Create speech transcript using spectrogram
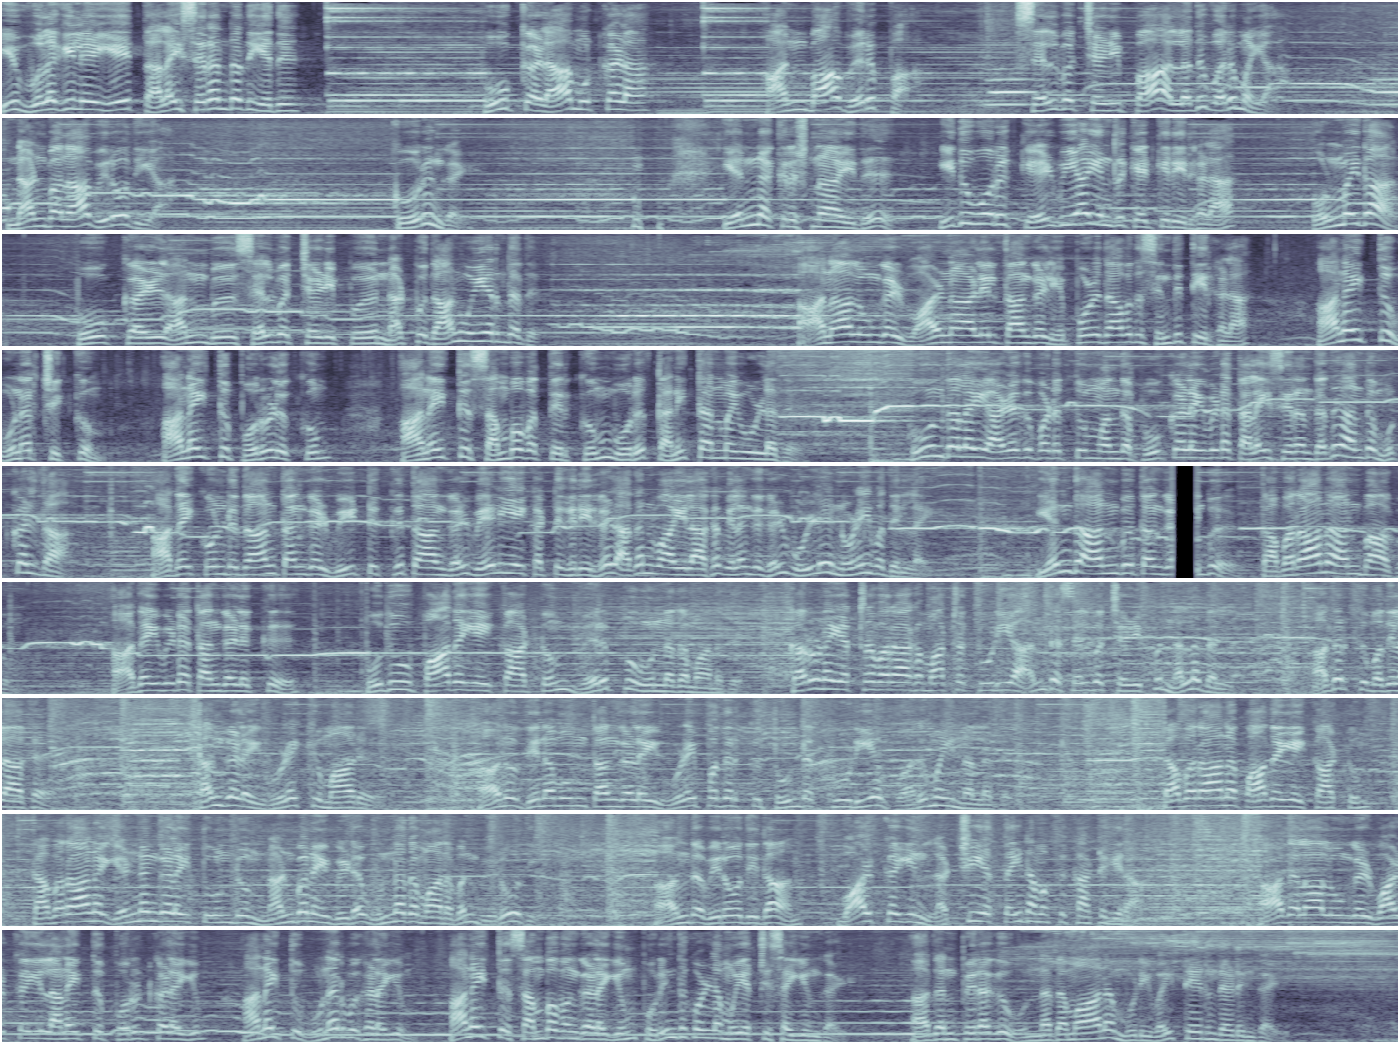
இவ்வுலகிலேயே தலை சிறந்தது எது? பூக்களா முட்களா? அன்பா வெறுப்பா? செல்வச் செழிப்பா அல்லது வறுமையா? நண்பனா விரோதியா? கூறுங்கள். என்ன கிருஷ்ணா இது? இது ஒரு கேள்வியா என்று கேட்கிறீர்களா? உண்மைதான். பூக்கள் அன்பு செல்வச் செழிப்பு நட்புதான் உயர்ந்தது. ஆனால் உங்கள் வாழ்நாளில் தாங்கள் எப்பொழுதாவது சிந்தித்தீர்களா? அனைத்து உணர்ச்சிக்கும் அனைத்து பொருளுக்கும் அனைத்து சம்பவத்திற்கும் ஒரு தனித்தன்மை உள்ளது. கூந்தலை அழகுபடுத்தும் அந்த பூக்களை விட தலை சிறந்தது அந்த முட்கள்தான் அதை கொண்டுதான் தங்கள் வீட்டுக்கு தாங்கள் வேலியை கட்டுகிறீர்கள். அதன் வாயிலாக விலங்குகள் உள்ளே நுழைவதில்லை. எந்த அன்பு தங்கள் அன்பு? தவறான அன்பாகும். அதைவிட தங்களுக்கு புது பாதையை காட்டும் வெறுப்பு உன்னதமானது. கருணையற்றவராக மாற்றக்கூடிய அந்த செல்வச் செழிப்பு நல்லதல்ல. அதற்கு பதிலாக தங்களை உழைக்குமாறு அனுதினமும் தங்களை உழைப்பதற்கு தூண்டக்கூடிய வறுமை நல்லது. தவறான பாதையை காட்டும் தவறான எண்ணங்களை தூண்டும் நண்பனை விட உன்னதமானவன் விரோதி. அந்த விரோதிதான் வாழ்க்கையின் லட்சியத்தை நமக்கு காட்டுகிறான். ஆதலால் உங்கள் வாழ்க்கையில் அனைத்து பொருட்களையும் அனைத்து உணர்வுகளையும் அனைத்து சம்பவங்களையும் புரிந்து கொள்ள முயற்சி செய்யுங்கள். அதன் பிறகு உன்னதமான முடிவை தேர்ந்தெடுங்கள்.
